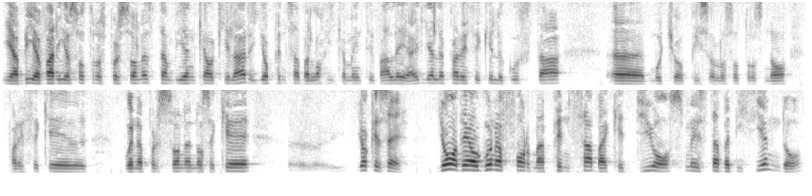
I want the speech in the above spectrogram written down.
y había varias otras personas también que alquilar y yo pensaba lógicamente, vale, a ella le parece que le gusta eh, mucho piso, los otros no, parece que buena persona, no sé qué, eh, yo qué sé. Yo de alguna forma pensaba que Dios me estaba diciendo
